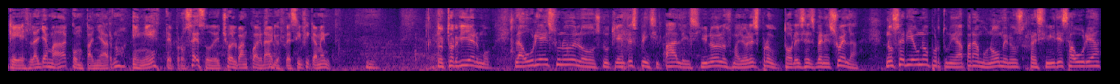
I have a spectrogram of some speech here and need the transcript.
que es la llamada a acompañarnos en este proceso, de hecho el Banco Agrario específicamente. Doctor Guillermo, la urea es uno de los nutrientes principales y uno de los mayores productores es Venezuela. ¿No sería una oportunidad para monómeros recibir esa urea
